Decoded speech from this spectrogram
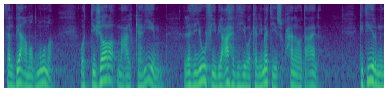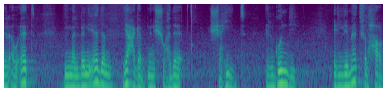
فالبيعة مضمونة والتجارة مع الكريم الذي يوفي بعهده وكلمته سبحانه وتعالى. كتير من الأوقات ما البني آدم يعجب من الشهداء. الشهيد الجندي اللي مات في الحرب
